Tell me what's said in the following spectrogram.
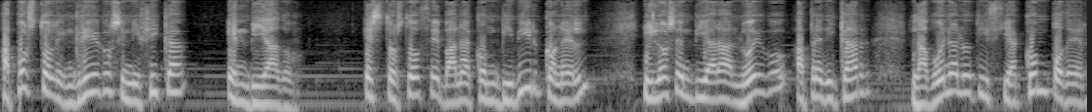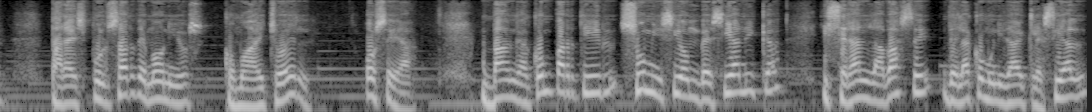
Apóstol en griego significa enviado. Estos doce van a convivir con Él y los enviará luego a predicar la buena noticia con poder para expulsar demonios como ha hecho Él. O sea, van a compartir su misión mesiánica y serán la base de la comunidad eclesial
